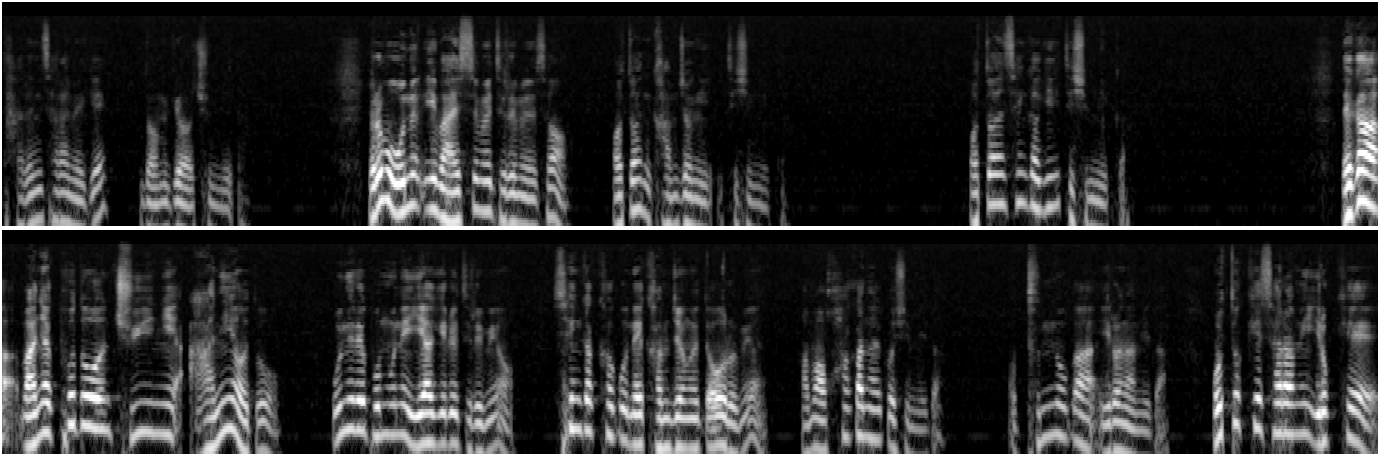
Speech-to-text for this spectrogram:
다른 사람에게 넘겨줍니다. 여러분 오늘 이 말씀을 들으면서 어떠한 감정이 드십니까? 어떠한 생각이 드십니까? 내가 만약 포도원 주인이 아니어도 오늘의 본문의 이야기를 들으며 생각하고 내 감정을 떠오르면 아마 화가 날 것입니다. 어, 분노가 일어납니다. 어떻게 사람이 이렇게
